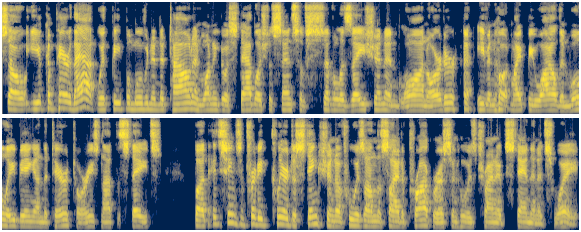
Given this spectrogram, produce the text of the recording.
So you compare that with people moving into town and wanting to establish a sense of civilization and law and order, even though it might be wild and woolly being on the territories, not the states. But it seems a pretty clear distinction of who is on the side of progress and who is trying to stand in its way.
